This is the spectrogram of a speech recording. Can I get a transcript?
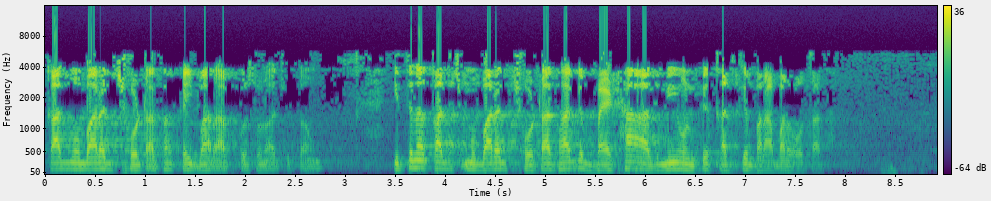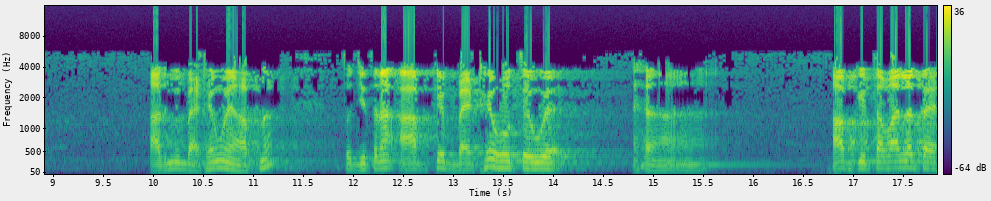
قد مبارک چھوٹا تھا، کئی بار آپ کو سنا چکا ہوں۔ اتنا قد مبارک چھوٹا تھا کہ بیٹھا آدمی ان کے قد کے برابر ہوتا تھا۔ آدمی بیٹھے ہوئے ہیں آپ نا؟ تو جتنا آپ کے بیٹھے ہوتے ہوئے، آپ کی طوالت ہے،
